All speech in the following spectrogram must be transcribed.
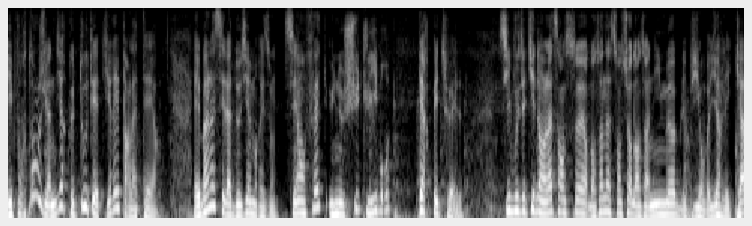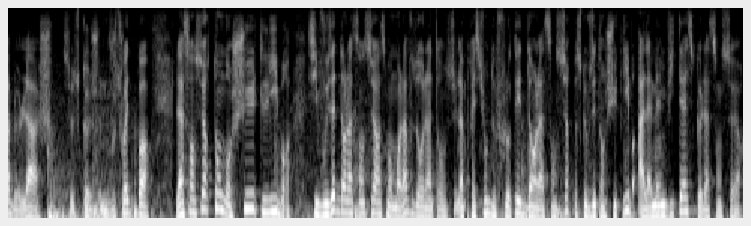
Et pourtant, je viens de dire que tout est attiré par la Terre. Et bien là, c'est la deuxième raison. C'est en fait une chute libre perpétuelle. Si vous étiez dans l'ascenseur, dans un ascenseur, dans un immeuble, et puis on va dire les câbles lâchent, c'est ce que je ne vous souhaite pas. L'ascenseur tombe en chute libre. Si vous êtes dans l'ascenseur à ce moment-là, vous aurez l'impression de flotter dans l'ascenseur parce que vous êtes en chute libre à la même vitesse que l'ascenseur.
